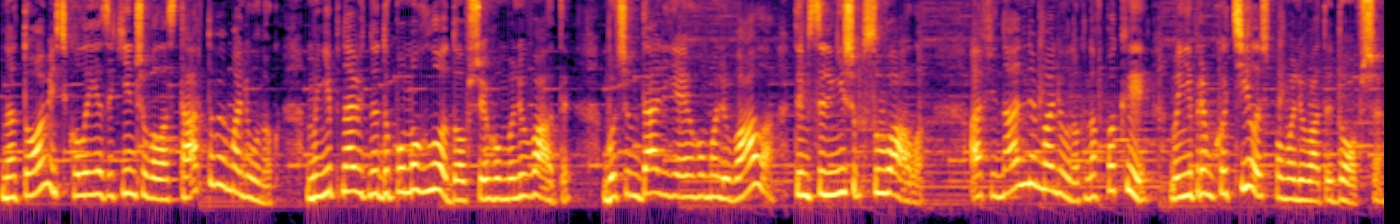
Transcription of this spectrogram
Натомість, коли я закінчувала стартовий малюнок, мені б навіть не допомогло довше його малювати, бо чим далі я його малювала, тим сильніше псувала. А фінальний малюнок, навпаки, мені прям хотілося помалювати довше.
